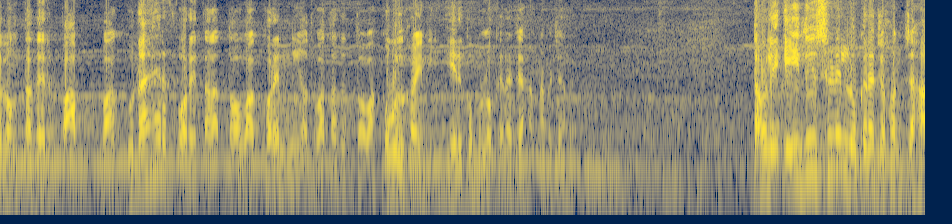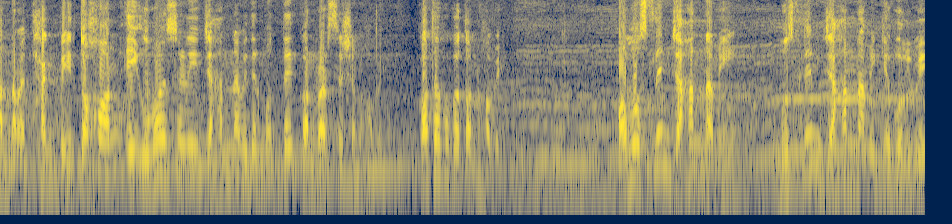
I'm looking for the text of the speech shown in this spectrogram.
এবং তাদের পাপ বা গুনাহের পরে তারা তবা করেননি অথবা তাদের তবা কবুল হয়নি, এরকম লোকেরা জাহান নামে যাবে। তাহলে এই দুই শ্রেণির লোকেরা যখন জাহান নামে থাকবে, তখন এই উভয় শ্রেণি জাহান্নামীদের মধ্যে কনভারসেশন হবে, কথোপকথন হবে। অমুসলিম জাহান্নামী মুসলিম জাহান্নামীকে বলবে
